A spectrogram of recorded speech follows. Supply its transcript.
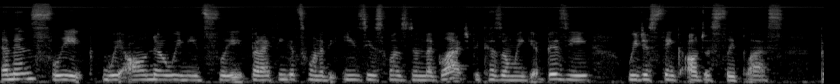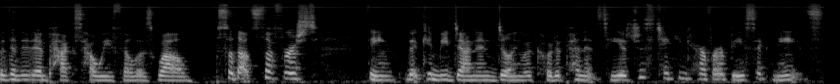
And then sleep. We all know we need sleep, but I think it's one of the easiest ones to neglect because when we get busy, we just think I'll just sleep less. But then it impacts how we feel as well. So that's the first thing that can be done in dealing with codependency is just taking care of our basic needs.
